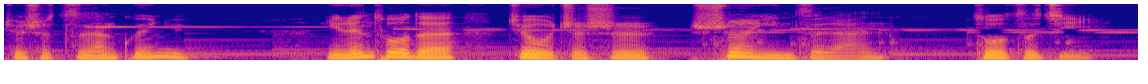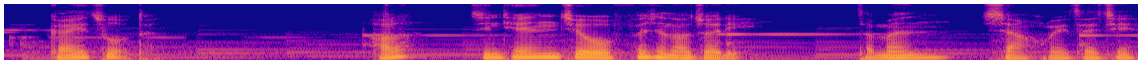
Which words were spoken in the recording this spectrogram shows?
就是自然规律。你能做的就只是顺应自然，做自己该做的。好了，今天就分享到这里，咱们下回再见。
